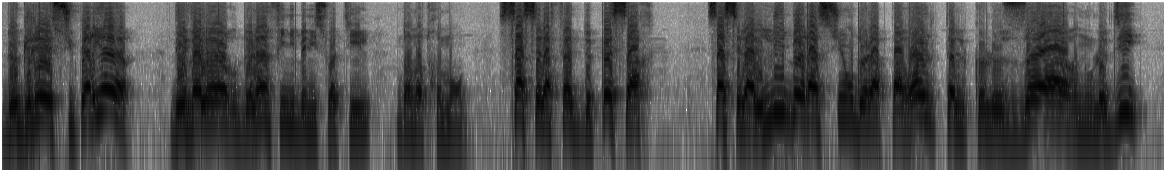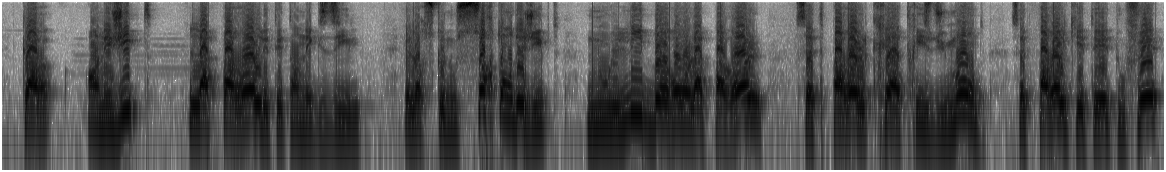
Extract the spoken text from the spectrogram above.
degré supérieur des valeurs de l'infini béni soit-il dans notre monde. Ça, c'est la fête de Pessah. Ça, c'est la libération de la parole telle que le Zohar nous le dit, car en Égypte, la parole était en exil. Et lorsque nous sortons d'Égypte, nous libérons la parole, cette parole créatrice du monde, cette parole qui était étouffée,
